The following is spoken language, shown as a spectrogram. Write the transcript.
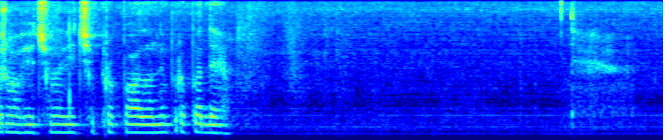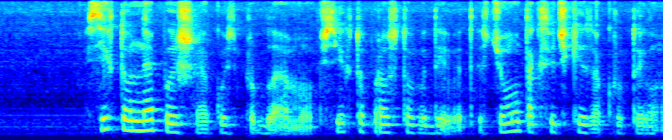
Здоров'я чоловіче пропало, не пропаде. Всі, хто не пише якусь проблему, всі, хто просто ви дивитесь, чому так свічки закрутило?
